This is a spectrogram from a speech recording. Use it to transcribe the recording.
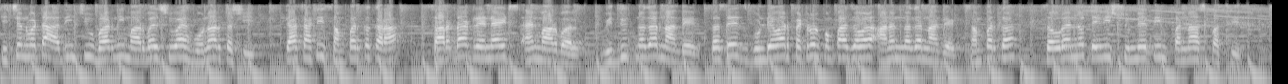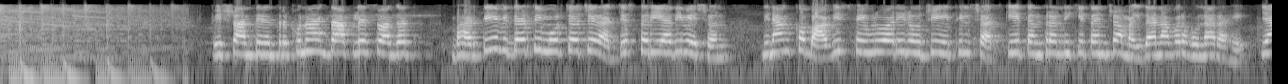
किचनवटा आदींची उभारणी मार्बल शिवाय होणार कशी? त्यासाठी संपर्क करा. Sarda granites and marble Vidyutnagar Nanded तसेच गुंडेवार पेट्रोल पंपाजवळ आनंदनगर नांदेड. संपर्क चौऱ्याण्णव तेवीस शून्य तीन पन्नास पस्तीस. विश्रांतीनंतर पुन्हा एकदा आपले स्वागत. भारतीय विद्यार्थी मोर्चाचे राज्यस्तरीय अधिवेशन दिनांक बावीस फेब्रुवारी रोजी येथील शासकीय तंत्र निकेतनच्या मैदानावर होणार आहे. या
